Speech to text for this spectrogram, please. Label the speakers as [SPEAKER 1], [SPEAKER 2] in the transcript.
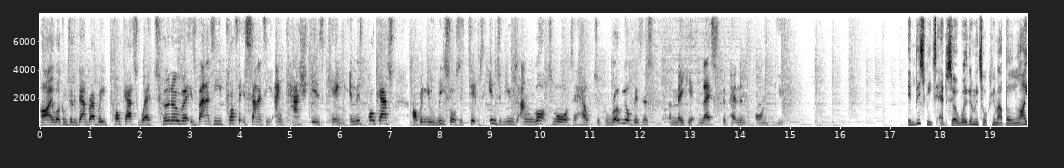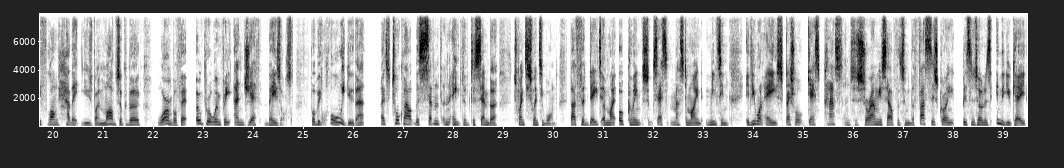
[SPEAKER 1] Hi, welcome to the Dan Bradbury podcast where turnover is vanity, profit is sanity, and cash is king. In this podcast, I'll bring you resources, tips, interviews, and lots more to help to grow your business and make it less dependent on you.
[SPEAKER 2] In this week's episode, we're going to be talking about the lifelong habit used by Mark Zuckerberg, Warren Buffett, Oprah Winfrey, and Jeff Bezos. But before we do that, Let's talk about the 7th and 8th of December 2021. That's the date of my upcoming Success Mastermind meeting. If you want a special guest pass and to surround yourself with some of the fastest growing business owners in the UK,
